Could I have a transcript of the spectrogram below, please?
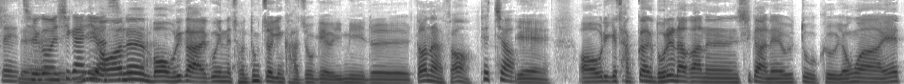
네, 네. 즐거운 시간이었습니다. 이 영화는 뭐 우리가 알고 있는 전통적인 가족의 의미를 떠나서 그렇죠. 예, 어, 우리가 잠깐 노래 나가는 시간에 또 그 영화에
